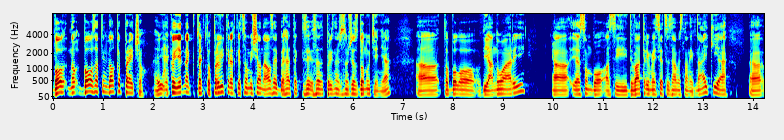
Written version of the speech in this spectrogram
Bol, no, bolo za tým veľké prečo. Hej? Tak. Ako jednak takto, prvýkrát, keď som išiel naozaj behať, tak sa priznám, že som išiel z donútenia. A to bolo v januári. A ja som bol asi 2-3 mesiace zamestnaný v Nike a A,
